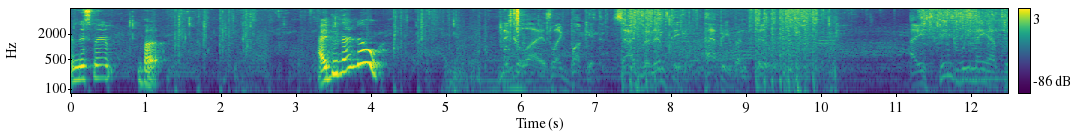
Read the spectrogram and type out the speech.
in this map, but I do not know. Nikolai is like bucket, sad when empty, happy when filled. I think we may have to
